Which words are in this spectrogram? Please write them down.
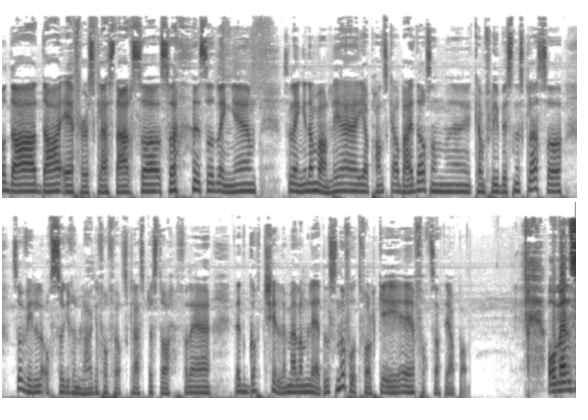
og da, da, er first class der. Så, så, så, lenge, så, lenge, den vanlige japanske arbeider som kan fly business class, så, vil også grunnlaget for first class bestå. For det, det er et godt skille mellom ledelsen og fotfolket i, i fortsatt Japan. Og mens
